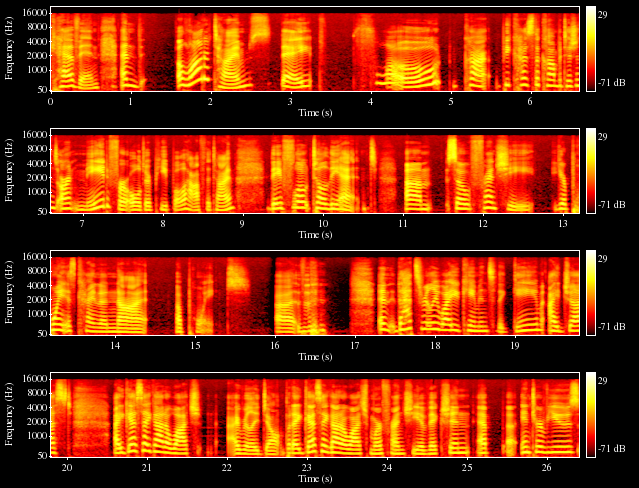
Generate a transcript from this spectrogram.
Kevin, and a lot of times they float because the competitions aren't made for older people half the time. They float till the end. Um so Frenchie, your point is kind of not a point. Uh, and that's really why you came into the game. I just, I guess I gotta watch. I really don't, but I guess I gotta watch more Frenchie eviction ep- uh, interviews.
